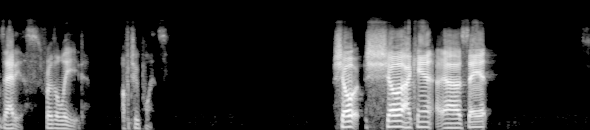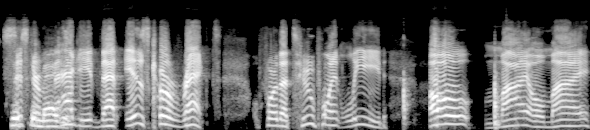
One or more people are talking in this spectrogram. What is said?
Zaddeus for the lead of two points. Show, show, I can't uh, say it. Sister, Sister Maggie. Maggie. that is correct for the two point lead. Oh my, oh my.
